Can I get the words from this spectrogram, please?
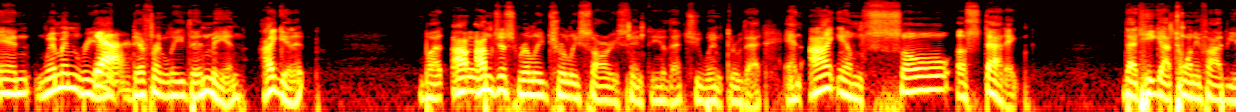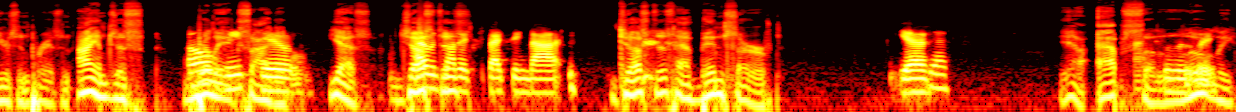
And women react Yeah. differently than men. I get it. But Mhm. I, I'm just really, truly sorry, Cynthia, that you went through that. And I am so ecstatic that he got 25 years in prison. I am just Oh, really me excited. too. Yes, justice. I was justice, not expecting that. justice have been served. Yes. yes Yeah, absolutely. Absolutely.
